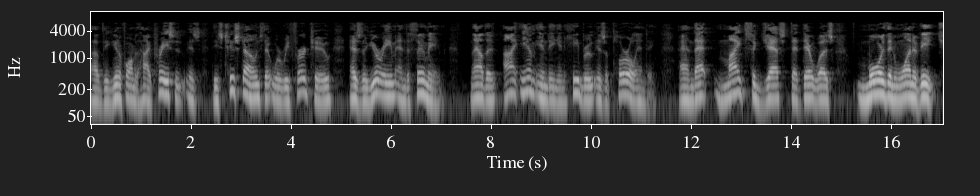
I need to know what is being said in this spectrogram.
of the uniform of the high priest is, is these two stones that were referred to as the Urim and the Thummim. Now the I am ending in Hebrew is a plural ending, and that might suggest that there was more than one of each,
